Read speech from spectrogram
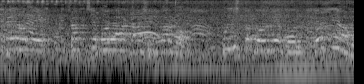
এটাই হবে সবচেয়ে বড় এলাকাবাসীর গর্ব। পুলিশ তো ধরবে ধরতেই হবে।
